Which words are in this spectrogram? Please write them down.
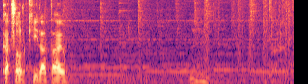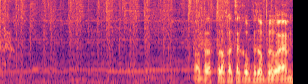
Kaczorki latają. Mm. Dobra, trochę tego wydobyłem.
